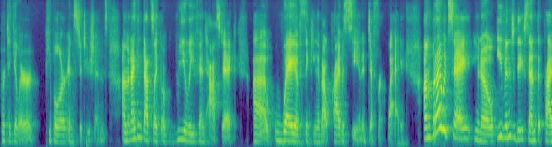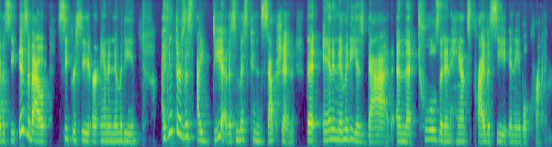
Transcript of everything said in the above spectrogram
particular people or institutions. Um, and I think that's like a really fantastic uh, way of thinking about privacy in a different way. Um, but I would say, you know, even to the extent that privacy is about secrecy or anonymity, I think there's this idea, this misconception that anonymity is bad and that tools that enhance privacy enable crime.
